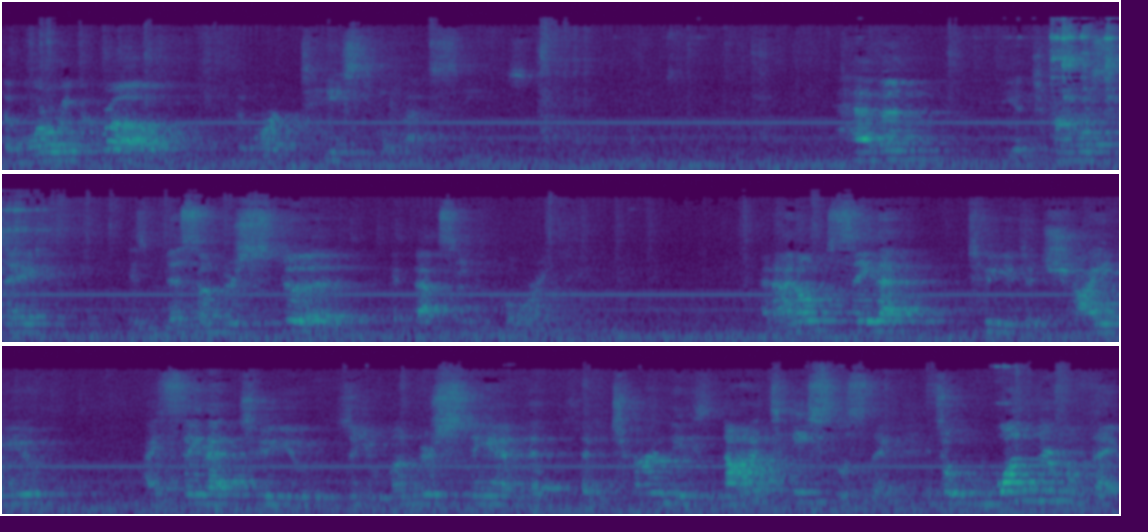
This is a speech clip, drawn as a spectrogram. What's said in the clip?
The more we grow, the more tasteful that seems. Heaven, the eternal state, is misunderstood if that seems boring to you. And I don't say that to you to chide you. I say that to you so you understand that, eternity is not a tasteless thing. It's a wonderful thing.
